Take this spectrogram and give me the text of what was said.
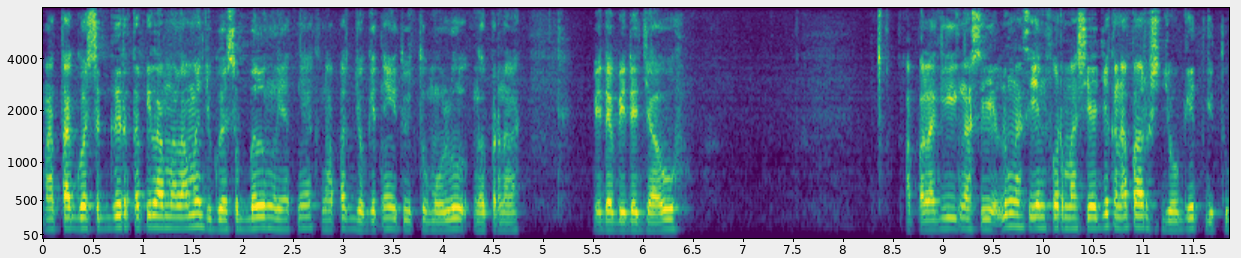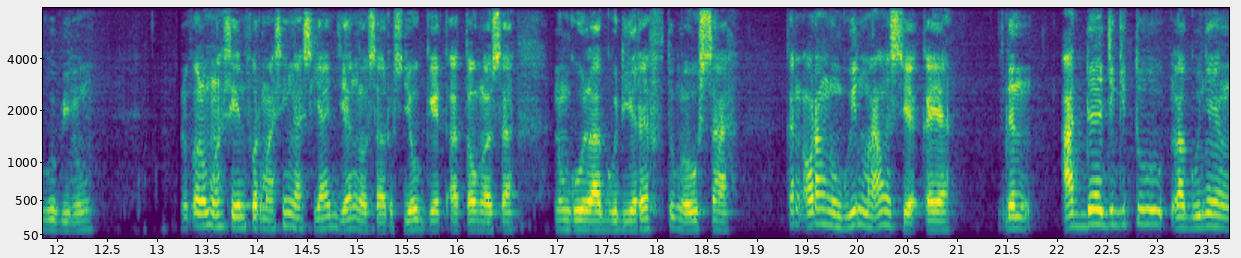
mata gue seger tapi lama-lama juga sebel ngelihatnya. Kenapa jogetnya itu itu mulu? Nggak pernah beda-beda jauh. Apalagi ngasih lu ngasih informasi aja kenapa harus joget gitu gue bingung. Lu kalau ngasih informasi ngasih aja. Nggak usah harus joget atau nggak usah nunggu lagu di ref tuh nggak usah. Kan orang nungguin males ya kayak dan ada aja gitu lagunya yang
